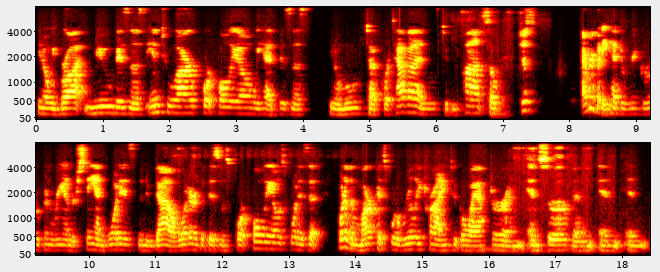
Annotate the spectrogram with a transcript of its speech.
You know, we brought new business into our portfolio. We had business, you know, move to Corteva and move to DuPont. So just everybody had to regroup and re-understand what is the new Dow? What are the business portfolios? What is it what are the markets we're really trying to go after and, and serve and, and, and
